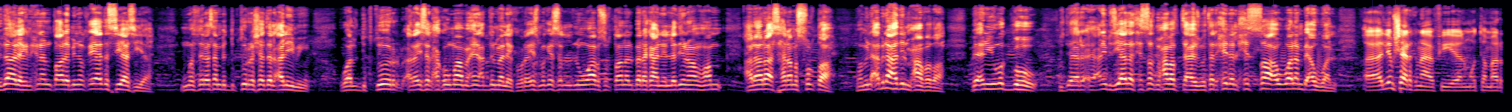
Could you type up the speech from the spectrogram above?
لذلك نحن نطالب من القيادة السياسية ممثلة بالدكتور رشاد العليمي والدكتور رئيس الحكومة معين عبد الملك ورئيس مجلس النواب سلطان البركاني الذين هم على رأس هرم السلطة. ومن أبناء هذه المحافظة بأن يوجهوا يعني بزيادة حصة محافظة تعز وترحيل الحصة اولا بأول. اليوم شاركنا في المؤتمر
